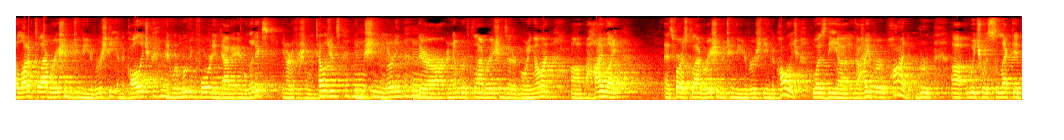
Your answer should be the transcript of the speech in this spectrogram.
a lot of collaboration between the university and the college, and we're moving forward in data analytics, in artificial intelligence, in machine learning. There are a number of collaborations that are going on. Um, a highlight as far as collaboration between the university and the college was the uh, the HyperPod group, uh, which was selected.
